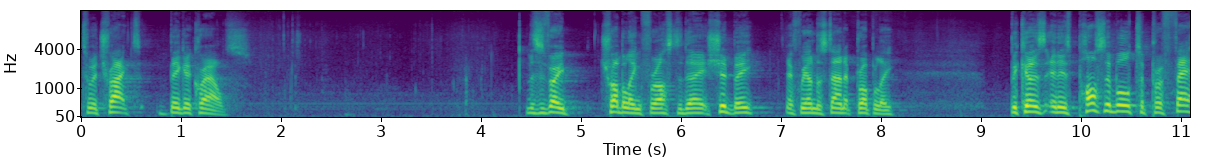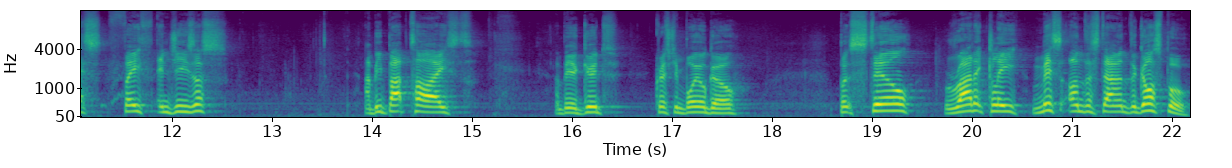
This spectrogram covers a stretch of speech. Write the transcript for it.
to attract bigger crowds. This is very troubling for us today. It should be, if we understand it properly. Because it is possible to profess faith in Jesus and be baptized and be a good Christian boy or girl, but still radically misunderstand the gospel.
